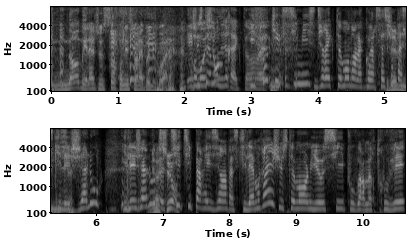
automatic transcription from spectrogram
Eh, non, mais là, je sens qu'on est sur la bonne voie. Là. Et Promotion justement, directe. hein, Il ouais. faut qu'il s'immisce directement dans la conversation parce qu'il est jaloux. Il est jaloux, Bien le sûr. Titi parisien, parce qu'il aimerait justement lui aussi pouvoir me retrouver,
